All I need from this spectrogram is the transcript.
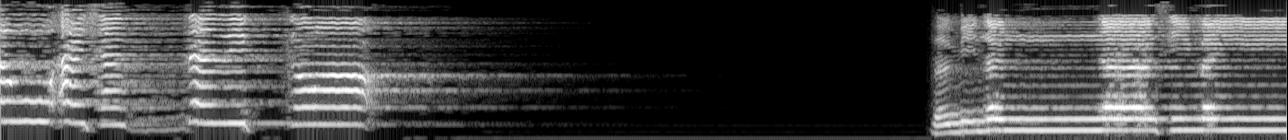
أو أشد ذكرا فمن الناس من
